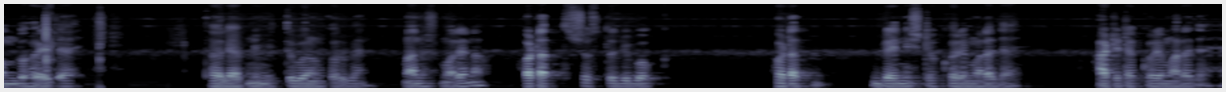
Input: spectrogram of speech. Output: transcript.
বন্ধ হয়ে যায়, তাহলে আপনি মৃত্যুবরণ করবেন। মানুষ মরে না, হঠাৎ সুস্থ যুবক, হঠাৎ ব্রেন স্ট্রোক করে মারা যায় হার্ট অ্যাটাক করে মারা যায়।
